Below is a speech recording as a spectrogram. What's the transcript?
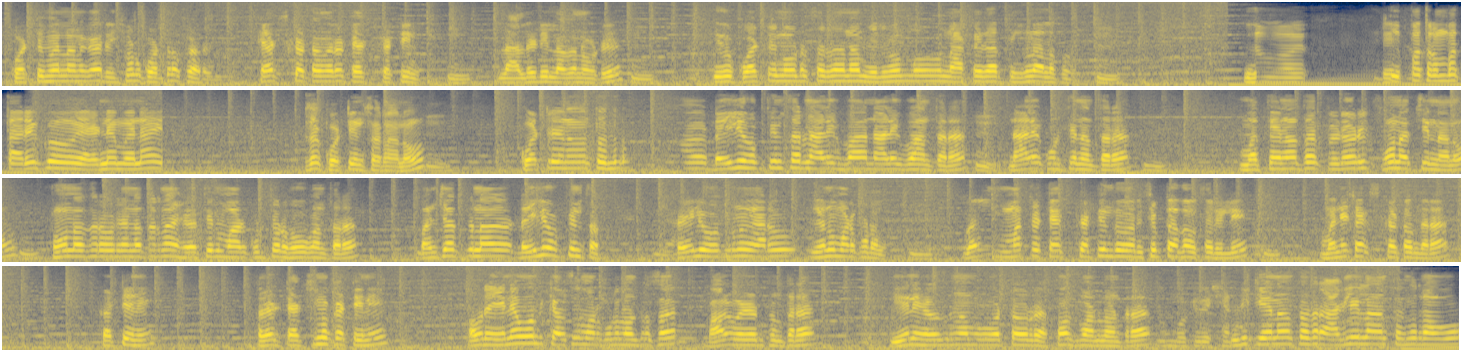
ಕೊಟ್ಟ ಮೇಲೆ ನನಗೆ ರಿಸೋರ್ಟ್ ಕೊಟ್ಟರು ಸರ್. ಟ್ಯಾಕ್ಸ್ ಕಟ್ಟಂದ್ರೆ ಟ್ಯಾಕ್ಸ್ ಕಟ್ಟಿನಿ. ಇಲ್ಲ ಆಲ್ರೆಡಿ ಇಲ್ಲ ಅದ ನೋಡ್ರಿ. ಇದು ಕೊಟ್ಟಿ ನೋಡ್ರಿ ಸರ್ ನಾ ಮಿನಿಮಮ್ ನಾಲ್ಕೈದಾರು ತಿಂಗಳು ಅಲ್ಲತ್ತದ ಇದು ಇಪ್ಪತ್ತೊಂಬತ್ತು ತಾರೀಕು ಎರಡನೇ ಮಹಿನ ಇದು ಕೊಟ್ಟಿನಿ ಸರ್ ನಾನು. ಕೊಟ್ರೆ ಏನಂತಂದ್ರೆ ಡೈಲಿ ಹೋಗ್ತೀನಿ ಸರ್ ನಾಳೆಗೆ ಬಾ ನಾಳೆಗೆ ಬಾ ಅಂತಾರ. ನಾಳೆ ಕೊಡ್ತೀನಿ ಅಂತಾರ. ಮತ್ತೇನಂತ ಪಿಡಿಯೋರಿಗೆ ಫೋನ್ ಹಚ್ಚಿನಿ ನಾನು. ಫೋನ್ ಹತ್ರ ಅವ್ರು ಏನಂತಾರೆ ನಾ ಹೇಳ್ತೀನಿ ಮಾಡ್ಕೊಡ್ತಾರೆ ಹೋಗಂತಾರ ಪಂಚಾಯತ್ ನಾ ಡೈಲಿ ಹೋಗ್ತೀನಿ ಸರ್. ಡೈಲಿ ಹೋದ್ರೂ ಯಾರು ಏನೂ ಮಾಡ್ಕೊಡಲ್ಲ. ಬರೀ ಮತ್ತೆ ಟ್ಯಾಕ್ಸ್ ಕಟ್ಟಿಂದು ರಿಸಿಪ್ಟ್ ಅದಾವ ಸರ್ ಇಲ್ಲಿ. ಮನಿ ಟ್ಯಾಕ್ಸ್ ಕಟ್ಟಂದಾರ. ಕಟ್ಟೀನಿ. ಅದೇ ಟ್ಯಾಕ್ಸ್ನು ಕಟ್ಟೀನಿ. ಅವ್ರು ಏನೇ ಒಂದು ಕೆಲಸ ಮಾಡ್ಕೊಡಲ್ಲ ಅಂತ ಸರ್ ಭಾಳ ಒಳ್ಳೆಡ್ಸಂತಾರ ಏನು ಹೇಳಿದ್ರು ನಮ್ಗೆ ಒಟ್ಟು ಅವ್ರು ರೆಸ್ಪಾನ್ಸ್ ಮಾಡಲ್ಲ ಹೊಂಟ್ರ ಮೋಟಿವೇಶನ್ ಇದಕ್ಕೆ ಏನಂತಂದ್ರೆ ಆಗಲಿಲ್ಲ ಅಂತಂದ್ರೆ ನಾವು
